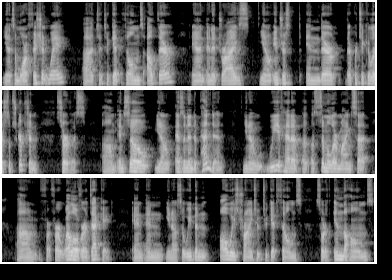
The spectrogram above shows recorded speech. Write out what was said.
you know it's a more efficient way uh, to, to get films out there, and and it drives you know interest in their their particular subscription service. Um, and so you know, as an independent, you know, we've had a, a similar mindset um, for, for well over a decade, and and you know, so we've been always trying to to get films sort of in the homes.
